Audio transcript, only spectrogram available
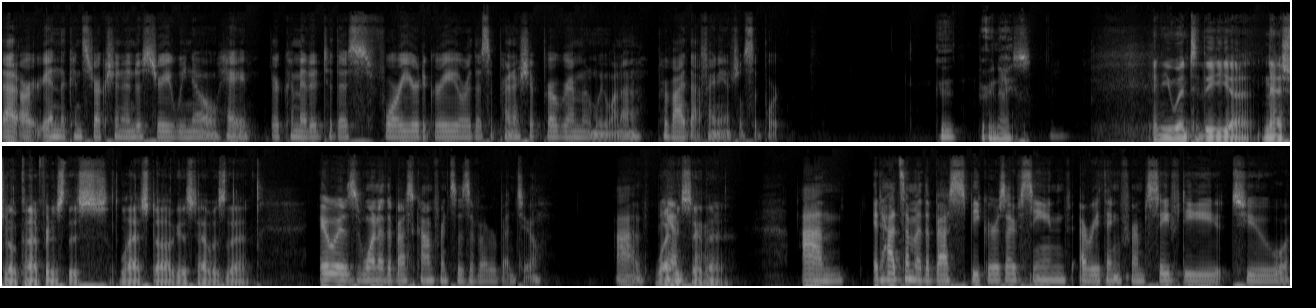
that are in the construction industry, we know, hey, they're committed to this four year degree or this apprenticeship program, and we want to provide that financial support. Good. Very nice. And you went to the uh, national conference this last August. How was that? It was one of the best conferences I've ever been to. Uh, Why do you say that? Um, it had some of the best speakers I've seen, everything from safety to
